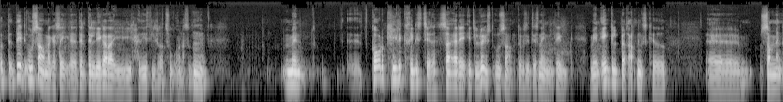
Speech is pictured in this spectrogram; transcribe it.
og, det er et udsagn, man kan se, øh, det, det ligger der i, i hadith-litteraturen og så videre. Mm. Men øh, går du kildekritisk til det, så er det et løst udsagn. Det vil sige, det er sådan en, det er en med en enkelt beretningskæde, øh, som man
